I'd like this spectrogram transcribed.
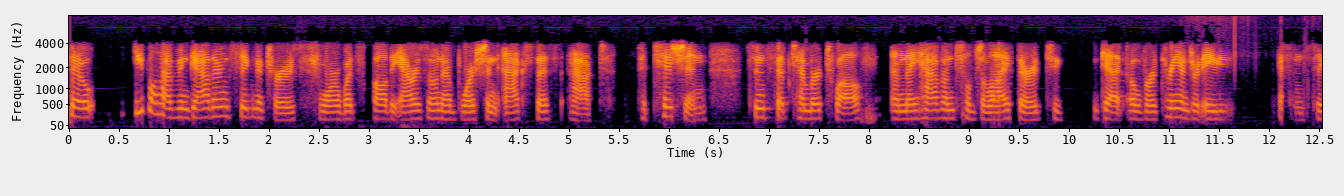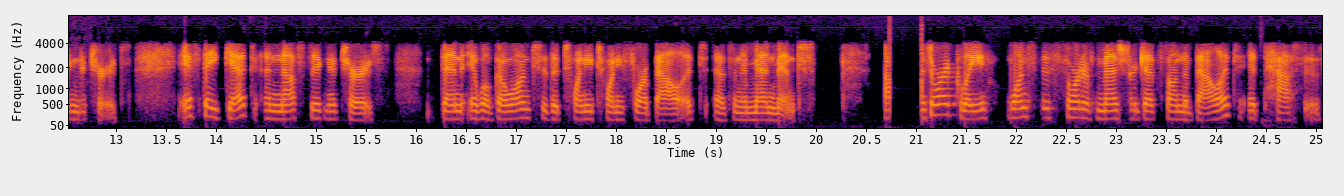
So people have been gathering signatures for what's called the Arizona Abortion Access Act petition since September 12th, and they have until July 3rd to get over 380,000 signatures. If they get enough signatures, then it will go on to the 2024 ballot as an amendment. Historically, once this sort of measure gets on the ballot, it passes.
